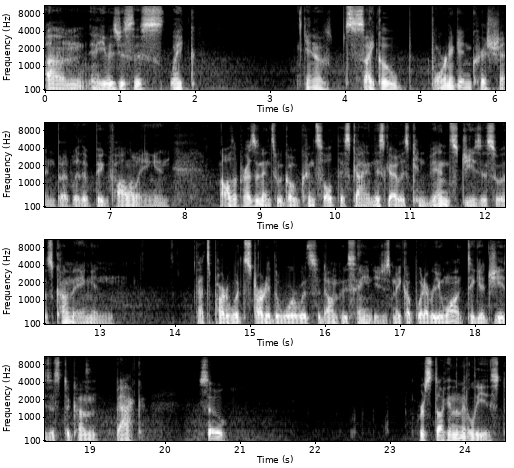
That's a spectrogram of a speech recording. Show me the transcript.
um, and he was just this like, you know, psycho born again Christian, but with a big following, and all the presidents would go consult this guy, and this guy was convinced Jesus was coming, and that's part of what started the war with Saddam Hussein. You just make up whatever you want to get Jesus to come back so we're stuck in the Middle East.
